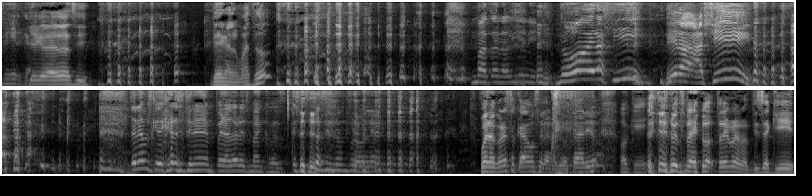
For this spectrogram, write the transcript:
verga. Y el así. Verga, ¿lo mató? Matan a alguien y. ¡No, era así! ¡Era así! Tenemos que dejar de tener emperadores mancos. Esto está siendo un problema. Bueno, con esto acabamos el anecdotario. Ok. traigo, traigo una noticia aquí.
